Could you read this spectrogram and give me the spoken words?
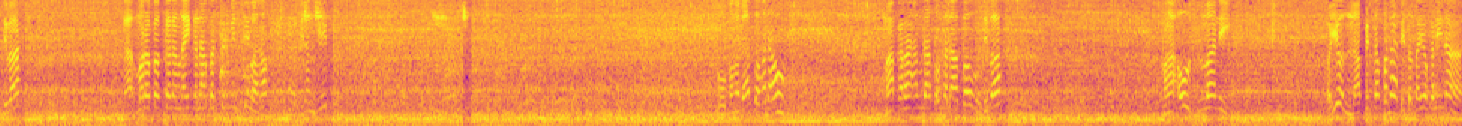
di ba? Nga, marabag ka ng naikalaban permit, di ba, no? Ilang gate? Hmm. O, mga dato man na, oh. Mga karaang dato sa Davao, di ba? Mga old money. Ayun, lapit na pala. Dito tayo kanina.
